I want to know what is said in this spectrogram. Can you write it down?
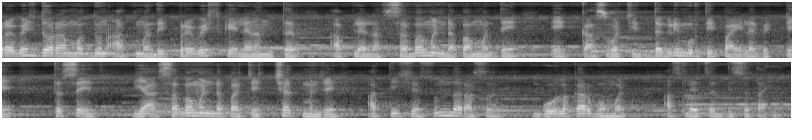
प्रवेशद्वारामधून आतमध्ये प्रवेश केल्यानंतर आपल्याला सभामंडपामध्ये एक कासवाची दगडी मूर्ती पाहायला भेटते. तसेच या सभामंडपाचे छत म्हणजे अतिशय सुंदर असं गोलाकार घुमट असल्याचं दिसत आहे.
